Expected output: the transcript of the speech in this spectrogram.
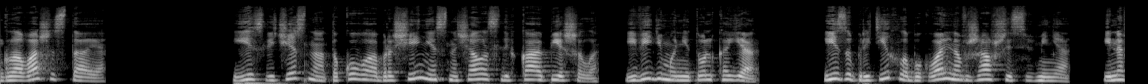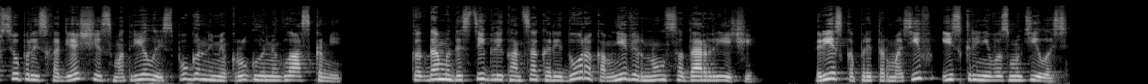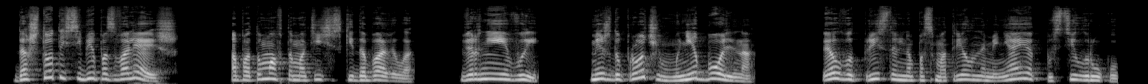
Глава шестая. Если честно, такого обращения сначала слегка опешило, и, видимо, не только я. Иза притихла, буквально вжавшись в меня, и на все происходящее смотрела испуганными круглыми глазками. Когда мы достигли конца коридора, ко мне вернулся дар речи. Резко притормозив, искренне возмутилась. «Да что ты себе позволяешь?» А потом автоматически добавила. «Вернее, вы, между прочим, мне больно. Элвуд пристально посмотрел на меня и отпустил руку.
